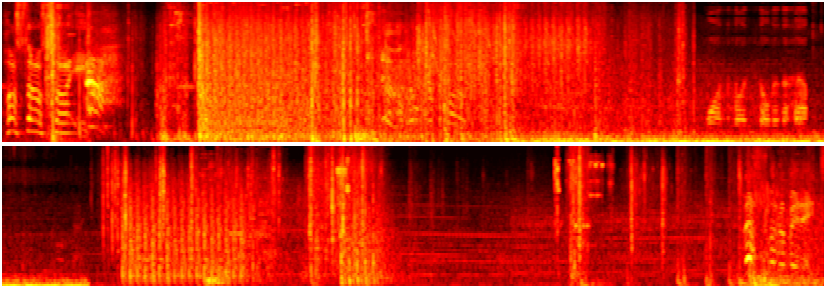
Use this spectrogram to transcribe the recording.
Hostile sighted! Kill confirmed. One blood killed in the house. Less than a minute.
